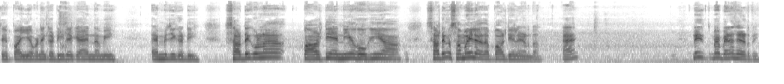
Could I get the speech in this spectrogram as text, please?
ਤੇ ਭਾਈ ਆਪਣੇ ਗੱਡੀ ਲੈ ਕੇ ਆਏ ਨਵੀਂ ਐਮਜੀ ਗੱਡੀ। ਸਾਡੇ ਕੋਲ ਨਾ ਪਾਰਟੀਆਂ ਇੰਨੀਆਂ ਹੋ ਗਈਆਂ ਸਾਡੇ ਕੋਲ ਸਮਾਂ ਹੀ ਲੱਗਦਾ ਪਾਰਟੀਆਂ ਲੈਣ ਦਾ ਹੈ? ਨਹੀਂ, ਮੈਂ ਬਹਿਣਾ ਸਾਈਡ ਤੇ।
